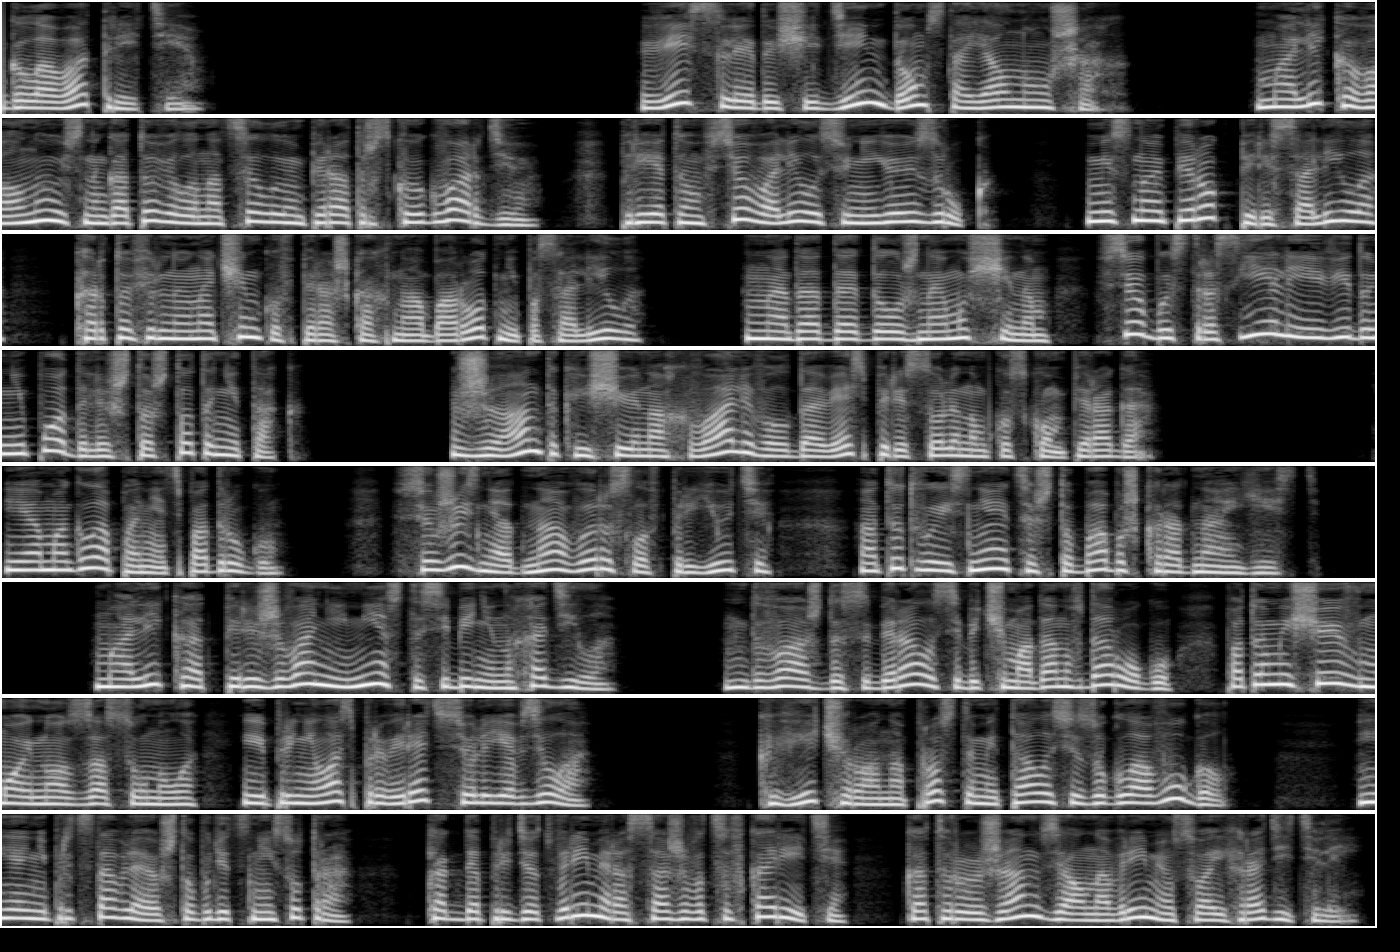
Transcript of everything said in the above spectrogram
Глава третья. Весь следующий день дом стоял на ушах. Малика, волнуясь, наготовила на целую императорскую гвардию. При этом все валилось у нее из рук. Мясной пирог пересолила, картофельную начинку в пирожках, наоборот, не посолила. Надо отдать должное мужчинам. Все быстро съели и виду не подали, что что-то не так. Жан так еще и нахваливал, давясь пересоленным куском пирога. Я могла понять подругу. Всю жизнь одна, выросла в приюте, а тут выясняется, что бабушка родная есть. Малика от переживаний места себе не находила. Дважды собирала себе чемодан в дорогу, потом еще и в мой нос засунула и принялась проверять, все ли я взяла. К вечеру она просто металась из угла в угол. Я не представляю, что будет с ней с утра, когда придет время рассаживаться в карете, которую Жан взял на время у своих родителей.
